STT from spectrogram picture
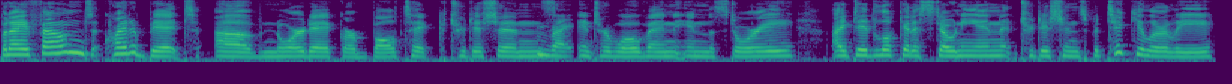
But I found quite a bit of Nordic or Baltic traditions Right. interwoven in the story. I did look at Estonian traditions particularly.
